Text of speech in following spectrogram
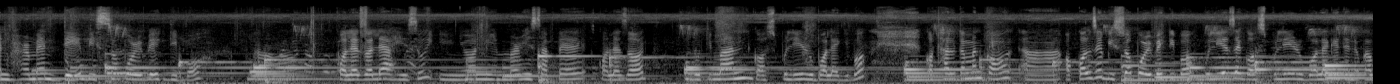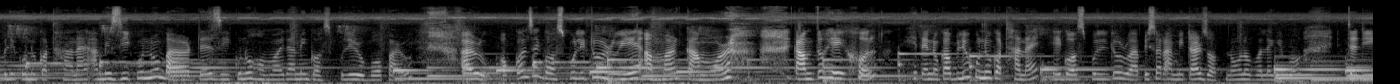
এনভাইৰমেণ্ট ডে বিশ্ব পৰিৱেশ দিৱস। কলেজলৈ আহিছোঁ। ইউনিয়ন মেম্বাৰ হিচাপে কলেজত দুটিমান গছপুলি ৰুব লাগিব। কথা দুটামান কওঁ অকল যে বিশ্ব পৰিৱেশ দিৱস বুলিয়ে যে গছপুলি ৰুব লাগে তেনেকুৱা বুলি কোনো কথা নাই। আমি যিকোনো বাৰতে যিকোনো সময়তে আমি গছপুলি ৰুব পাৰোঁ। আৰু অকল যে গছপুলিটো ৰুয়ে আমাৰ কামৰ কামটো শেষ হ'ল সেই তেনেকুৱা বুলিও কোনো কথা নাই। সেই গছপুলিটো ৰোৱাৰ পিছত আমি তাৰ যত্নও ল'ব লাগিব। ইত্যাদি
